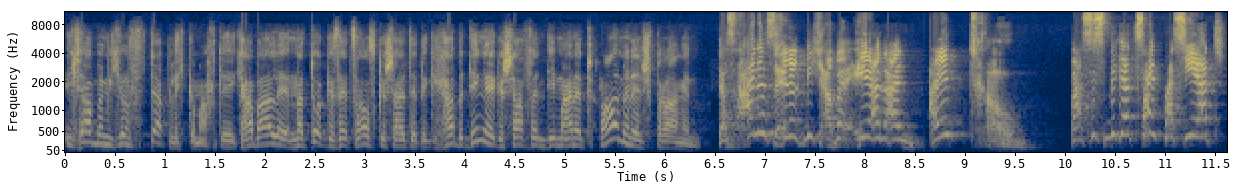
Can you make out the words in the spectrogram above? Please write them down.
Ich habe mich unsterblich gemacht. Ich habe alle Naturgesetze ausgeschaltet. Ich habe Dinge geschaffen, die meinen Träumen entsprangen. Das alles erinnert mich aber eher an einen Albtraum. Was ist mit der Zeit passiert?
